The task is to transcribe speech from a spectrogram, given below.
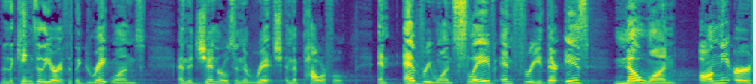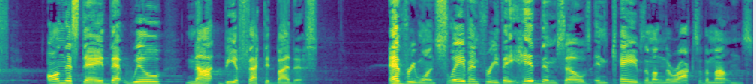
Then the kings of the earth and the great ones and the generals and the rich and the powerful and everyone, slave and free, there is no one on the earth on this day that will not be affected by this. Everyone, slave and free, they hid themselves in caves among the rocks of the mountains.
